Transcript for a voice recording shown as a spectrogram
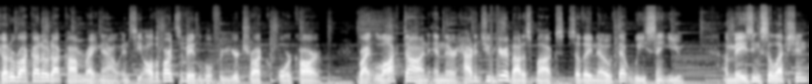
Go to rockauto.com right now and see all the parts available for your truck or car. Write locked on in their How Did You Hear About Us box so they know that we sent you. Amazing selection,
